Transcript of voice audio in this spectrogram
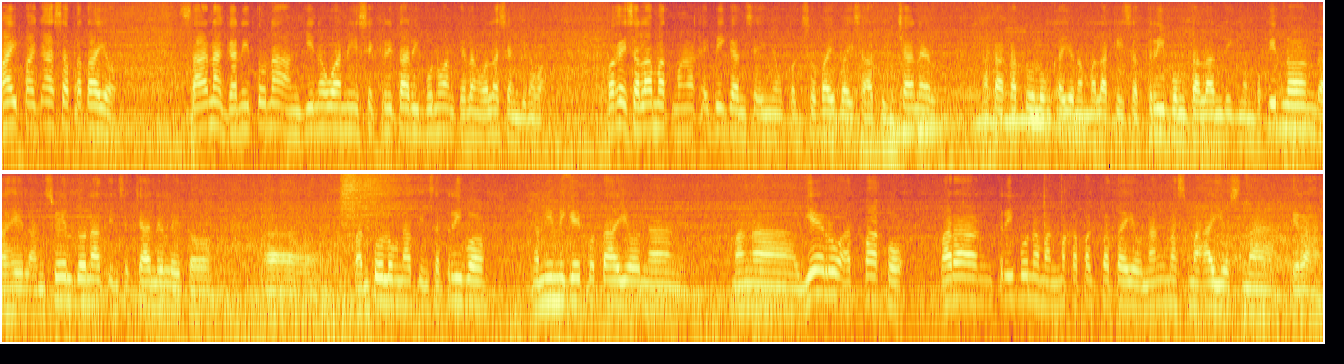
May pag-asa pa tayo. Sana ganito na ang ginawa ni Secretary Bunuan. Kailang wala siyang ginawa. Okay, salamat mga kaibigan sa inyong pagsubaybay sa ating channel. Nakakatulong kayo ng malaki sa tribong talandig ng Bukidnon dahil ang sweldo natin sa channel ito, ah, pantulong natin sa tribo. Namimigay po tayo ng mga yero at pako para ang tribo naman makapagpatayo ng mas maayos na tirahan.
